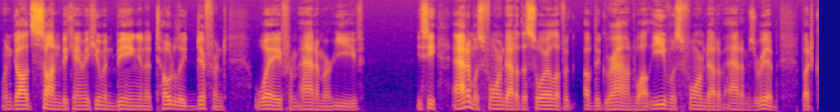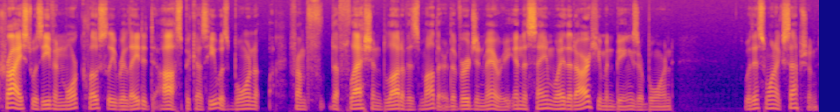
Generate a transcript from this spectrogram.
when God's Son became a human being in a totally different way from Adam or Eve. You see, Adam was formed out of the soil of, a, of the ground, while Eve was formed out of Adam's rib. But Christ was even more closely related to us because he was born uh, from f- the flesh and blood of his mother, the Virgin Mary, in the same way that our human beings are born. With this one exception,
